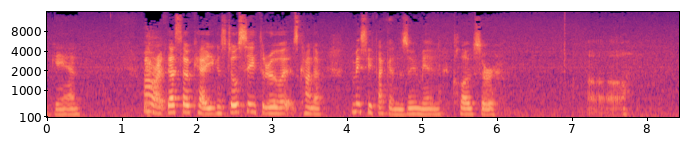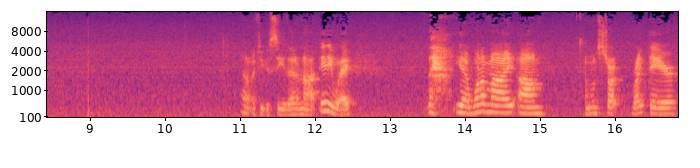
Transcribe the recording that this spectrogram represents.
again, all right, that's okay. You can still see through it. It's kind of, let me see if I can zoom in closer. Uh, I don't know if you can see that or not. Anyway, yeah, one of my, um, I'm going to start right there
